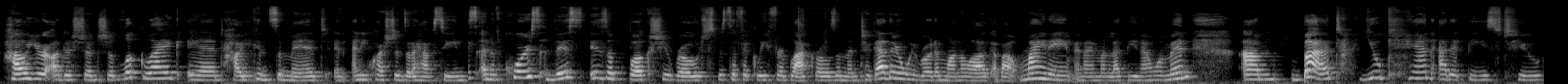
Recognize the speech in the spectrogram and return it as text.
how your audition should look like and how you can submit and any questions that I have seen. And of course, this is a book she wrote specifically for Black girls. And then together we wrote a monologue about my name and I'm a Latina woman. Um, but you can edit these to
